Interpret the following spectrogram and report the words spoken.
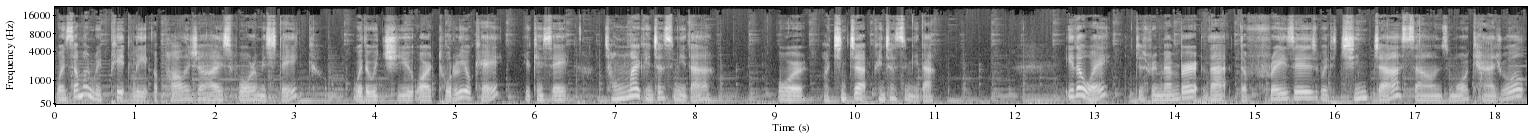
When someone repeatedly apologizes for a mistake with which you are totally okay, you can say 정말 괜찮습니다. or 진짜 괜찮습니다. Either way, just remember that the phrases with 진짜 sounds more casual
